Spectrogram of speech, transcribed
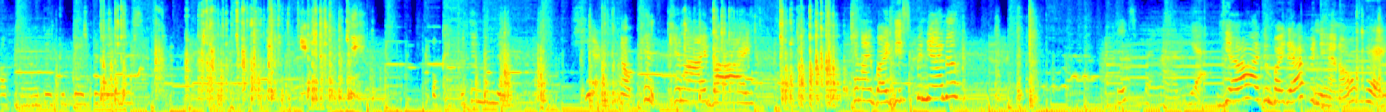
Okay. Okay, Put those bananas. Okay, put them on there. Here. Now, can can I'll yeah. I can buy that banana. Okay.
